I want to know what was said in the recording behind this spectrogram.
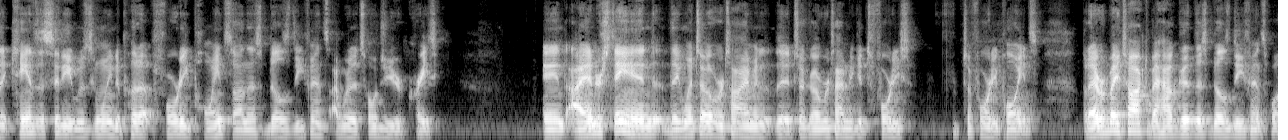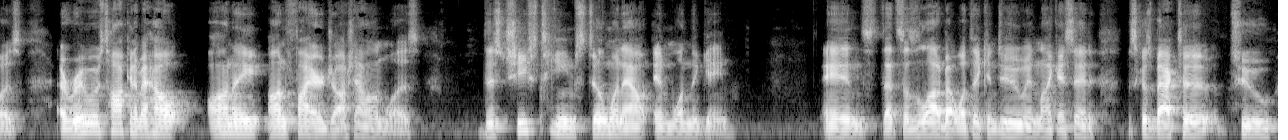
that Kansas City was going to put up 40 points on this Bills defense, I would have told you you're crazy. And I understand they went to overtime and it took overtime to get to 40 to 40 points. But everybody talked about how good this Bills defense was. Everybody was talking about how on a on fire Josh Allen was. This Chiefs team still went out and won the game. And that says a lot about what they can do. And like I said, this goes back to to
